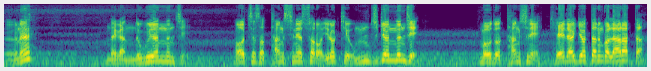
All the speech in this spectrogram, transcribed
은혜? 내가 누구였는지, 어째서 당신의 수하로 이렇게 움직였는지 모두 당신의 계략이었다는 걸 알았다.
